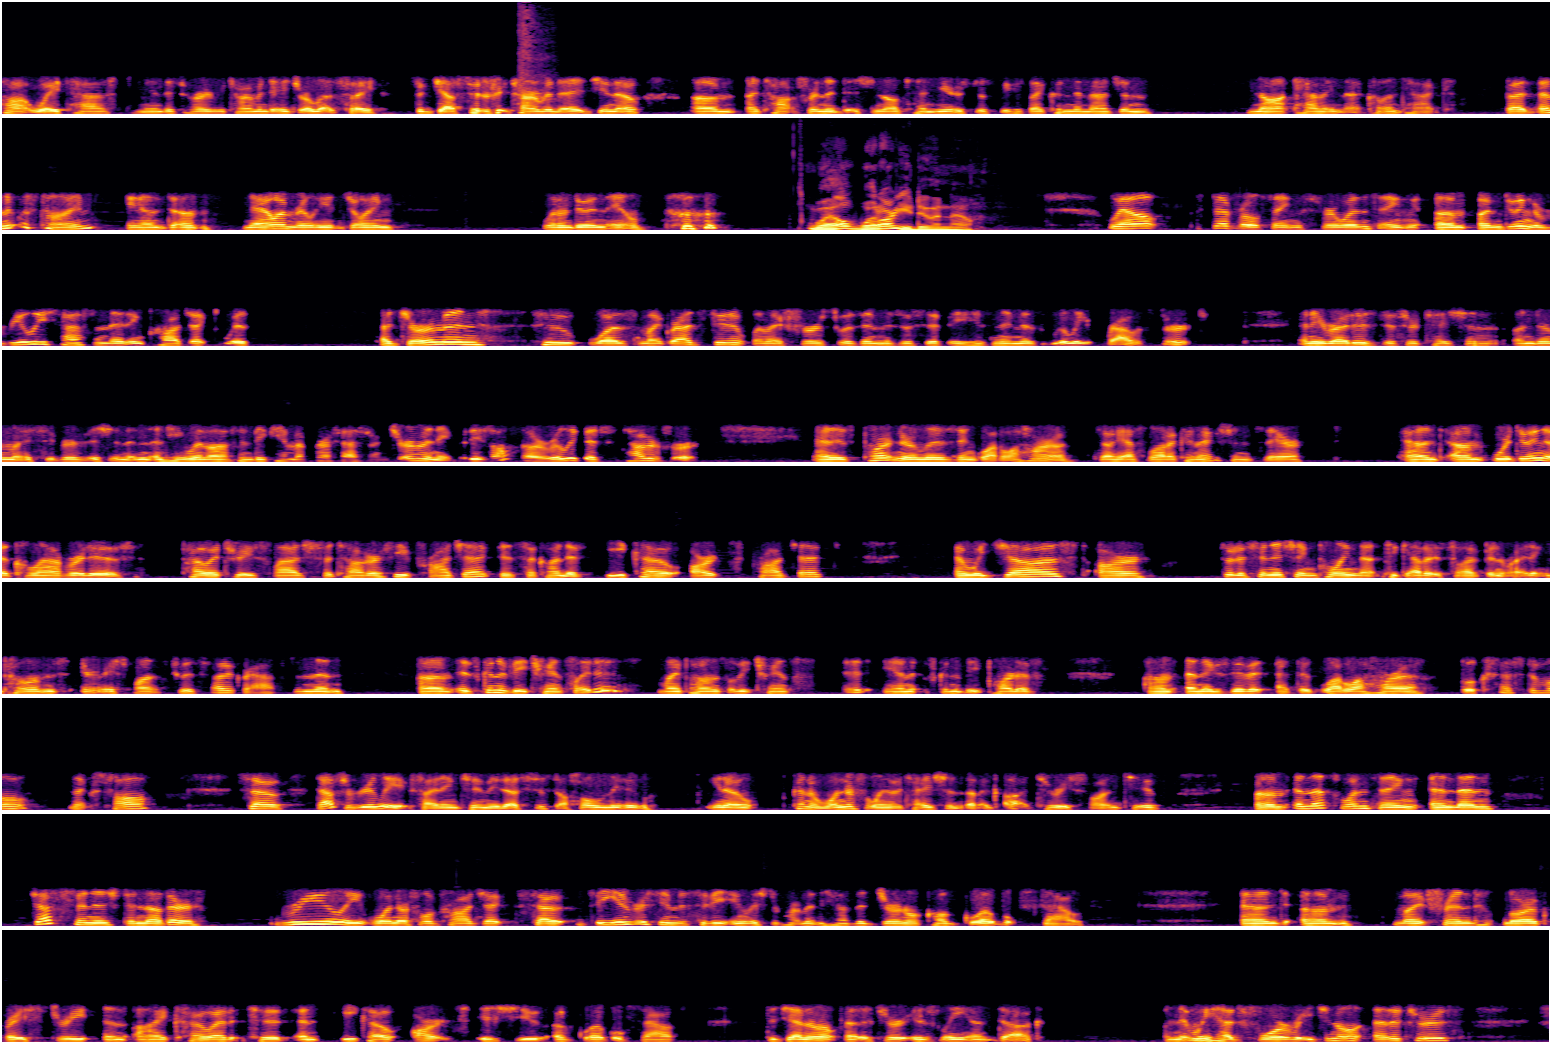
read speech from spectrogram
taught way past mandatory retirement age, or let's say suggested retirement age. You know, um, I taught for an additional ten years just because I couldn't imagine not having that contact. But then it was time, and um, now I'm really enjoying what I'm doing now. Well, what are you doing now? Well, several things. For one thing, um, I'm doing a really fascinating project with a German who was my grad student when I first was in Mississippi. His name is Willie Raussert. And he wrote his dissertation under my supervision, and then he went off and became a professor in Germany. But he's also a really good photographer. And his partner lives in Guadalajara, so he has a lot of connections there. And um, we're doing a collaborative poetry slash photography project. It's a kind of eco arts project. And we just are sort of finishing pulling that together. So I've been writing poems in response to his photographs. And then um, it's going to be translated. My poems will be translated, and it's going to be part of um, an exhibit at the Guadalajara Book Festival next fall. So that's really exciting to me. That's just a whole new, you know, kind of wonderful invitation that I got to respond to. Um, and that's one thing. And then just finished another really wonderful project. So the University of Mississippi English Department has a journal called Global South. And um, my friend Laura Gray Street and I co-edited an eco arts issue of Global South. The general editor is Leigh Anne Duck. And then we had four regional editors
